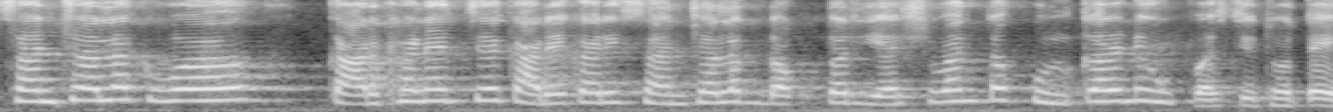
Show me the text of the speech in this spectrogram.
संचालक व कारखान्याचे कार्यकारी संचालक डॉक्टर यशवंत कुलकर्णी उपस्थित होते.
